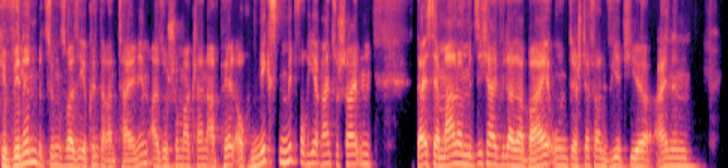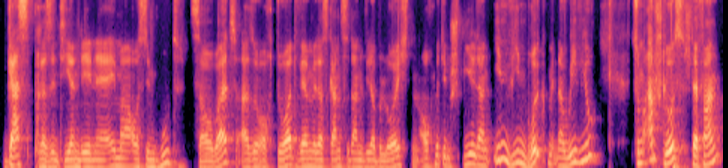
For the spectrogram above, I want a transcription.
gewinnen, beziehungsweise ihr könnt daran teilnehmen. Also schon mal kleiner Appell, auch nächsten Mittwoch hier reinzuschalten. Da ist der Marlon mit Sicherheit wieder dabei und der Stefan wird hier einen Gast präsentieren, den er immer aus dem Hut zaubert. Also auch dort werden wir das Ganze dann wieder beleuchten, auch mit dem Spiel dann in Wienbrück mit einer Review. Zum Abschluss, Stefan,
